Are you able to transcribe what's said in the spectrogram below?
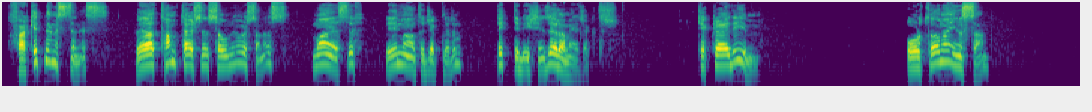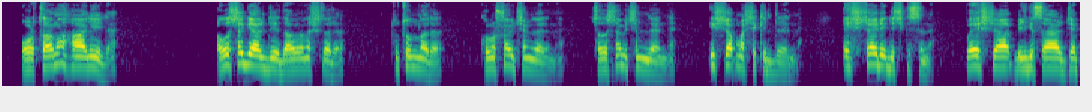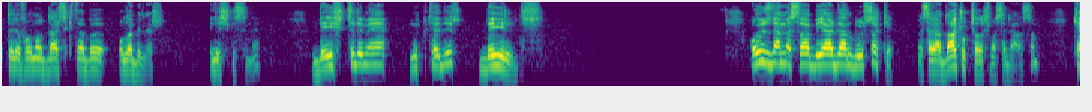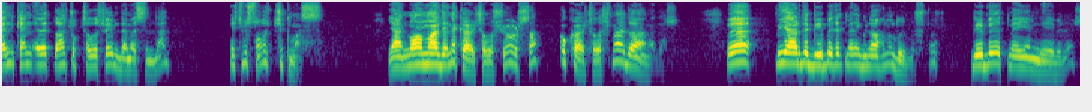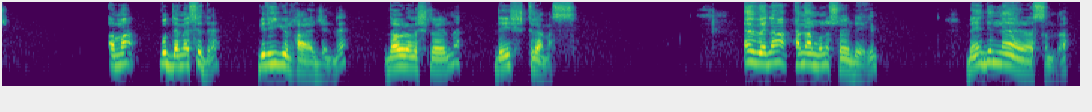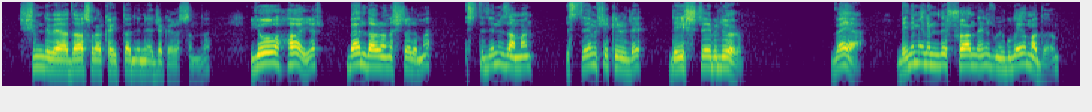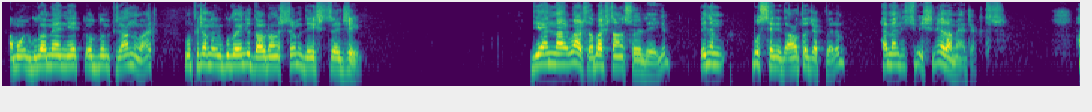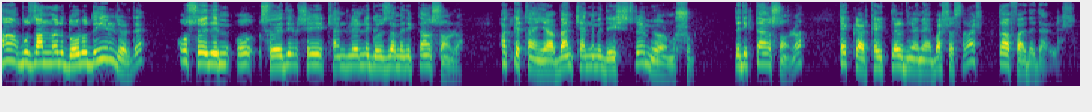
Fark etmemişsiniz veya tam tersini savunuyorsanız maalesef benim anlatacaklarım pek de bir işinize yaramayacaktır. Tekrar edeyim mi? Ortalama insan ortalama haliyle alışa geldiği davranışları, tutumları, konuşma biçimlerini, çalışma biçimlerini, iş yapma şekillerini, eşya ile ilişkisini, bu eşya bilgisayar, cep telefonu, ders kitabı olabilir ilişkisini değiştirmeye muktedir değildir. O yüzden mesela bir yerden duysa ki mesela daha çok çalışması lazım. Kendi kendine evet daha çok çalışayım demesinden hiçbir sonuç çıkmaz. Yani normalde ne kadar çalışıyorsa o kadar çalışmaya devam eder. Veya bir yerde gıybet etmenin günahını duymuştur. Gıybet etmeyeyim diyebilir. Ama bu demesi de bir iki gün haricinde davranışlarını değiştiremez. Evvela hemen bunu söyleyeyim. beni dinleyen arasında, şimdi veya daha sonra kayıttan dinleyecek arasında, yo hayır ben davranışlarımı istediğim zaman istediğim şekilde değiştirebiliyorum. Veya benim elimde şu anda henüz uygulayamadığım ama uygulamaya niyetli olduğum plan var. Bu planı uygulayınca davranışlarımı değiştireceğim. Diyenler varsa baştan söyleyeyim. Benim bu seride anlatacaklarım hemen hiçbir işine yaramayacaktır. Ha bu zanları doğru değildir de o söylediğim o söylediğim şeyi kendilerinde gözlemledikten sonra hakikaten ya ben kendimi değiştiremiyormuşum dedikten sonra tekrar kayıtları dinlemeye başlasalar daha fayda ederler.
